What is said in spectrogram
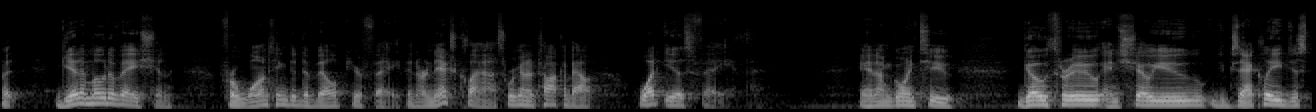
But get a motivation for wanting to develop your faith. In our next class, we're going to talk about what is faith? And I'm going to go through and show you exactly just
